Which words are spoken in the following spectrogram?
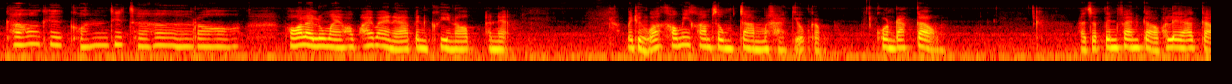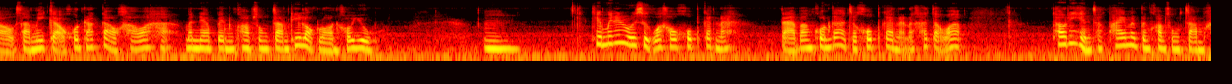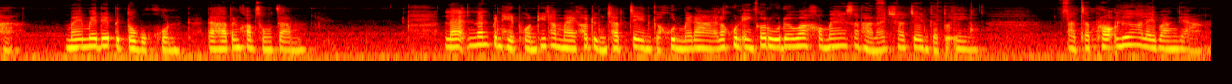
เขาคือคนที่เธอรอ เพราะอะไรรู้ไหมเพราะไพ่ใบนี้เป็น Queen of อันเนี้ยหมายถึงว่าเขามีความทรงจำค่ะเกี่ยวกับคนรักเก่า อาจจะเป็นแฟนเก่าภรรยาเก่า สามีเก่าคนรักเก่าเขาอะค่ะ มันยังเป็นความทรงจำที่หลอกหลอนเขาอยู่ อืมเคไม่ได้รู้สึกว่าเขาคบกันนะ แต่บางคนก็อาจจะคบกันอะนะคะ แต่ว่า เท่าที่เห็นจากไพ่มันเป็นความทรงจำค่ะ ไม่ไม่ได้เป็นตัวบุคคลนะคะ เป็นความทรงจำและนั่นเป็นเหตุผลที่ทำไมเขาถึงชัดเจนกับคุณไม่ได้ แล้วคุณเองก็รู้ด้วยว่าเขาไม่ให้สถานะชัดเจนกับตัวเอง อาจจะเพราะเรื่องอะไรบางอย่าง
